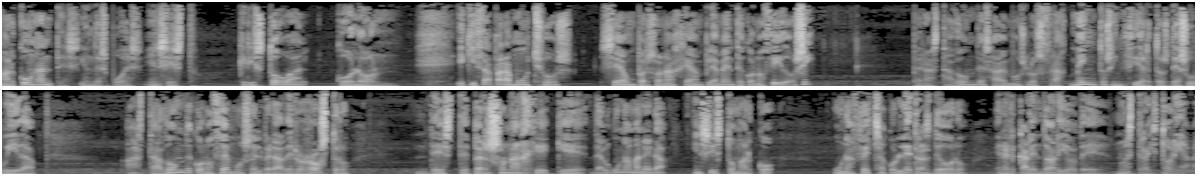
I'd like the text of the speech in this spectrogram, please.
Marcó un antes y un después, insisto. Cristóbal Colón. Y quizá para muchos sea un personaje ampliamente conocido, sí, pero ¿hasta dónde sabemos los fragmentos inciertos de su vida? ¿Hasta dónde conocemos el verdadero rostro de este personaje que, de alguna manera, insisto, marcó una fecha con letras de oro en el calendario de nuestra historia?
